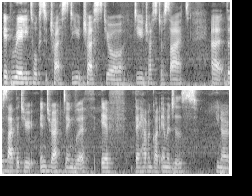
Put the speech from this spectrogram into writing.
it really talks to trust. Do you trust your Do you trust your site, uh, the site that you're interacting with, if they haven't got images, you know,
